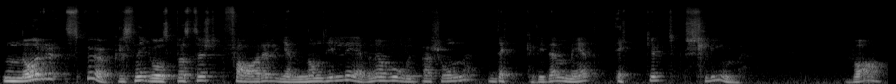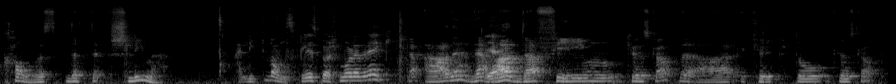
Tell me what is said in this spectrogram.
Når spøkelsene i Ghostbusters farer gjennom de levende hovedpersonene, dekker de dem med et ekkelt slim. Hva kalles dette slimet? Det er litt vanskelig spørsmål, Henrik. Ja, er det det? Det er, det er filmkunnskap. Det er kryptokunnskap.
